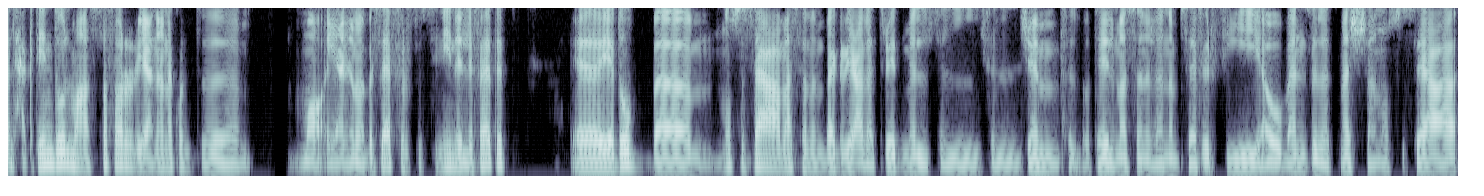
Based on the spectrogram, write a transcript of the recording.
الحاجتين دول مع السفر يعني أنا كنت آه، ما يعني لما بسافر في السنين اللي فاتت آه، يا دوب نص ساعة مثلا بجري على treadmill في في الجيم في الأوتيل مثلا اللي أنا مسافر فيه أو بنزل أتمشى نص ساعة.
